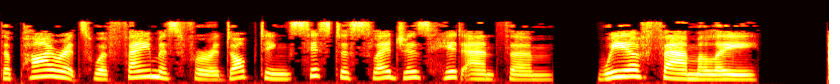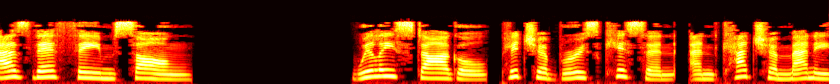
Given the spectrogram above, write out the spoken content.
The Pirates were famous for adopting Sister Sledge's hit anthem, "'We're Family' as their theme song. Willie Stargell, pitcher Bruce Kison, and catcher Manny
